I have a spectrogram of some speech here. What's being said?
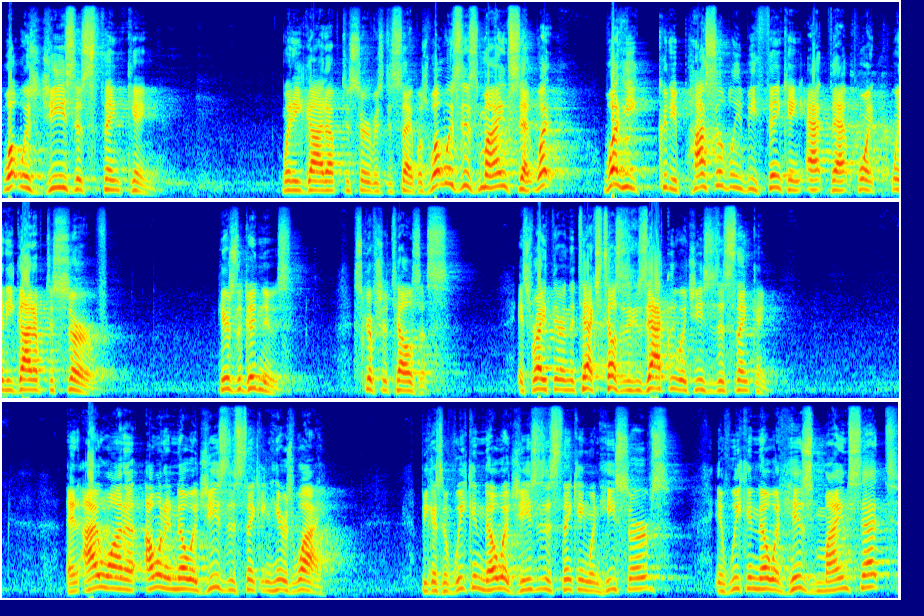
what was Jesus thinking when he got up to serve his disciples? What was his mindset? What, what he, could he possibly be thinking at that point when he got up to serve? Here's the good news Scripture tells us. It's right there in the text, tells us exactly what Jesus is thinking. And I want to I want to know what Jesus is thinking. Here's why. Because if we can know what Jesus is thinking when he serves, if we can know what his mindset,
